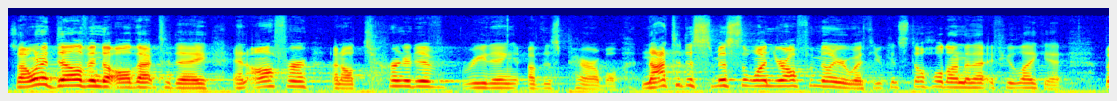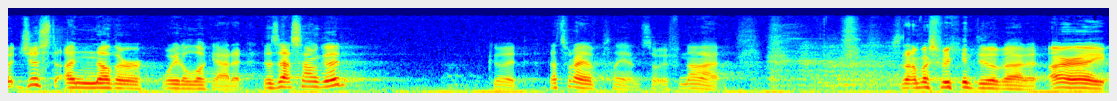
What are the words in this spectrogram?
So I want to delve into all that today and offer an alternative reading of this parable. Not to dismiss the one you're all familiar with, you can still hold on to that if you like it, but just another way to look at it. Does that sound good? Good. That's what I have planned. So if not, there's not much we can do about it. All right.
